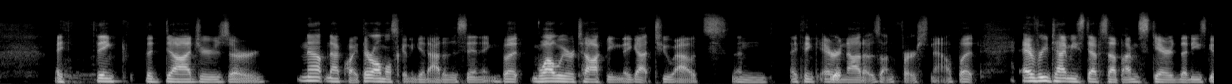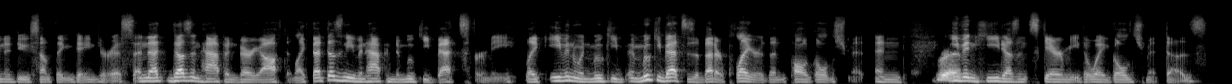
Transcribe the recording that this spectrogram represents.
I think the Dodgers are no, not quite. They're almost going to get out of this inning. But while we were talking, they got two outs, and I think Arenado's on first now. But every time he steps up, I'm scared that he's going to do something dangerous, and that doesn't happen very often. Like that doesn't even happen to Mookie Betts for me. Like even when Mookie Mookie Betts is a better player than Paul Goldschmidt, and right. even he doesn't scare me the way Goldschmidt does.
